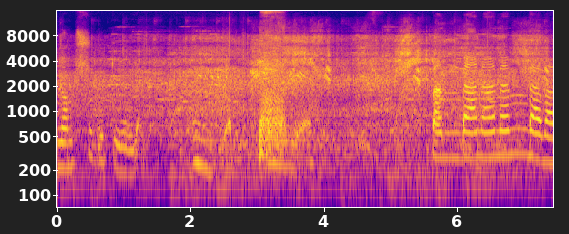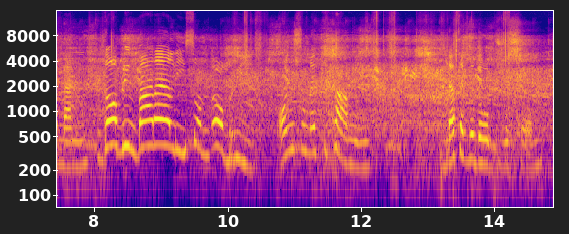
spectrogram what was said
nam przygotuje. Idzie, bam, bam, bam, bam, bam, bam. Goblin Bareli są dobri. Oni są epikami. Dlatego dobrzy są.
